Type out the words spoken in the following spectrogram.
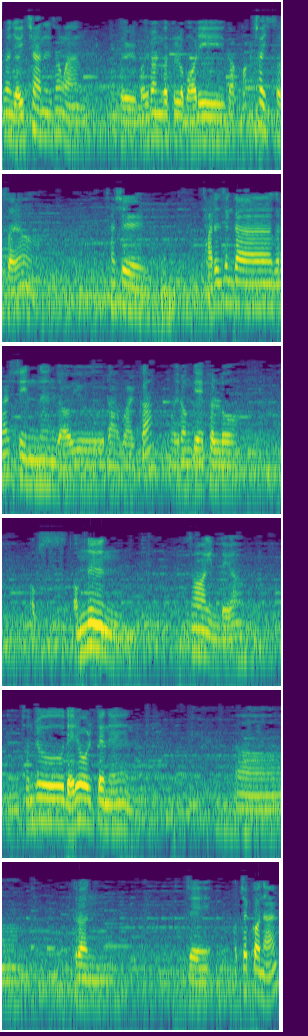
이런 여의치 않은 상황들 뭐 이런 것들로 머리가 꽉 차 있어서요. 사실 다른 생각을 할 수 있는 여유라고 할까? 뭐 이런 게 별로 없, 없는 상황인데요. 음, 전주 내려올 때는 어, 그런 이제 어쨌거나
